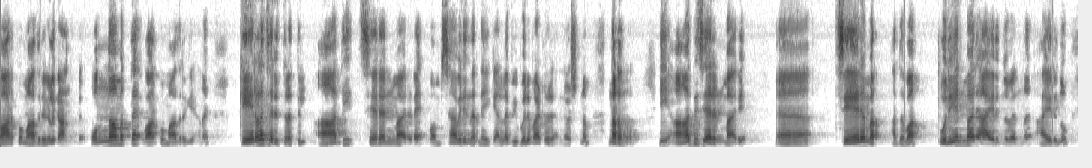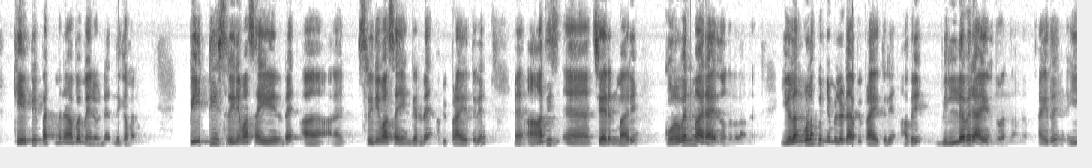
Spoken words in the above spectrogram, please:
വാർപ്പ് മാതൃകകൾ കാണുന്നുണ്ട്. ഒന്നാമത്തെ വാർപ്പ് മാതൃകയാണ് കേരള ചരിത്രത്തിൽ ആദിചേരന്മാരുടെ വംശാവലി നിർണയിക്കാനുള്ള വിപുലമായിട്ടൊരു അന്വേഷണം നടന്നു. ഈ ആദി ചേരന്മാര് ചേരമർ അഥവാ പുലയന്മാരായിരുന്നുവെന്ന് ആയിരുന്നു കെ പി പത്മനാഭ മേനോന്റെ നിഗമനം. പി ടി ശ്രീനിവാസ അയ്യരുടെ ശ്രീനിവാസ അയ്യങ്കരുടെ അഭിപ്രായത്തിൽ ആദി ചേരന്മാര് കുറവന്മാരായിരുന്നു എന്നുള്ളതാണ്. ഇളംകുളം കുഞ്ഞുമ്പിള്ളയുടെ അഭിപ്രായത്തിൽ അവർ വില്ലവരായിരുന്നു എന്നാണ്. അതായത് ഈ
